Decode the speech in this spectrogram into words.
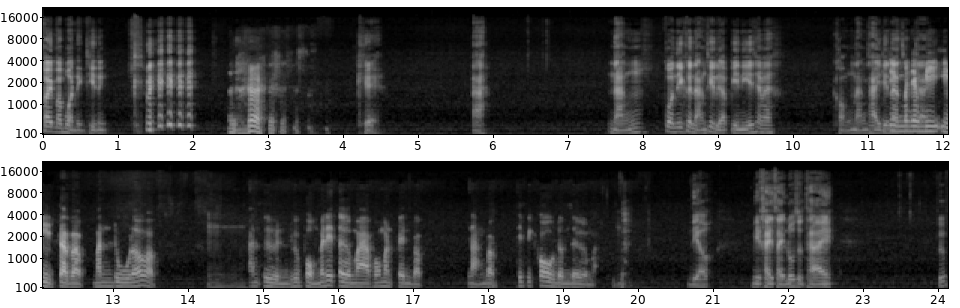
ค่อยมาบ่นอีกทีหนึ่งโอเค อะ หนังพวกนี้คือหนังที่เหลือปีนี้ใช่ไหมของหนังไทยจที่ริน่างสนใจๆมันยังมีอีกแต่แบบมันดูแล้วแบบอืมอันอื่นคือผมไม่ได้เติมมา เพราะมันเป็นแบบหนังแบบ ทิปิคอลเดิมๆอะ เดี๋ยว มีใครใส่รูปสุดท้ายปึ๊บ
